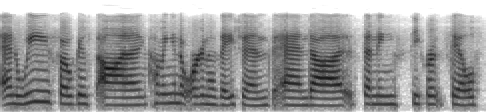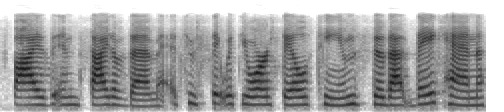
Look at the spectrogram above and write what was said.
And we focus on coming into organizations and uh, sending secret sales spies inside of them to sit with your sales teams so that they can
